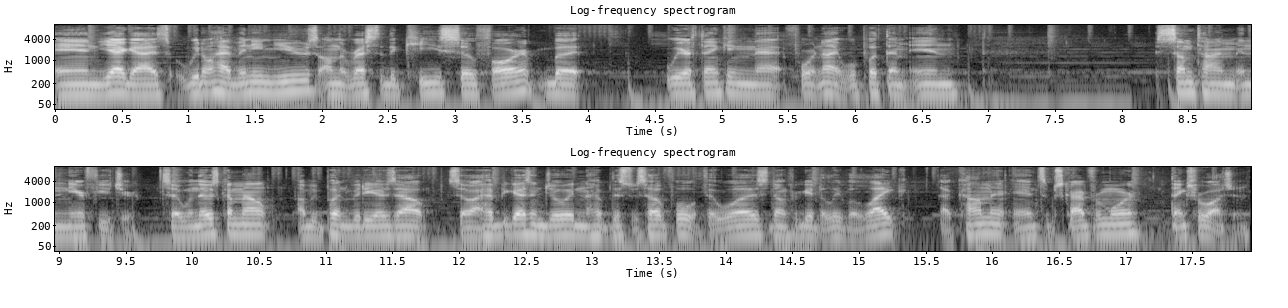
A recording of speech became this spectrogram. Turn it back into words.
And yeah, guys, we don't have any news on the rest of the keys so far, but we are thinking that Fortnite will put them in sometime in the near future. So when those come out, I'll be putting videos out. So I hope you guys enjoyed and I hope this was helpful. If it was, don't forget to leave a like, a comment, and subscribe for more. Thanks for watching.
